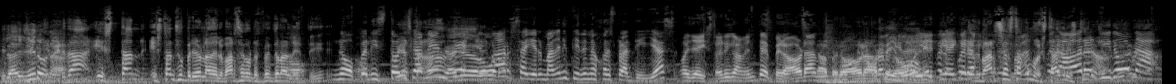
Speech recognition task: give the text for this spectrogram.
Y la del Girona. ¿De verdad es tan, es tan superior la del Barça con respecto al Atleti? No, pero históricamente el Barça y el Madrid tienen mejores plantillas. Oye, históricamente, pero ahora mismo. pero ahora- Ahora mismo, el Barça está como está, Pero ahora el Cristina. Girona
